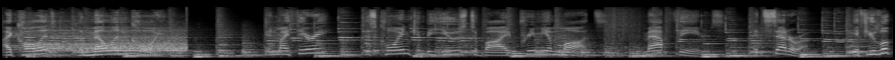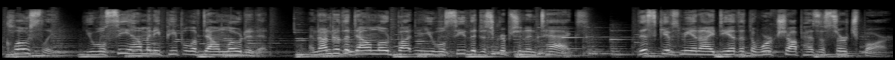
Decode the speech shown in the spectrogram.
I call it the Melon Coin. In my theory, this coin can be used to buy premium mods, map themes, etc. If you look closely, you will see how many people have downloaded it, and under the download button you will see the description and tags. This gives me an idea that the workshop has a search bar.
